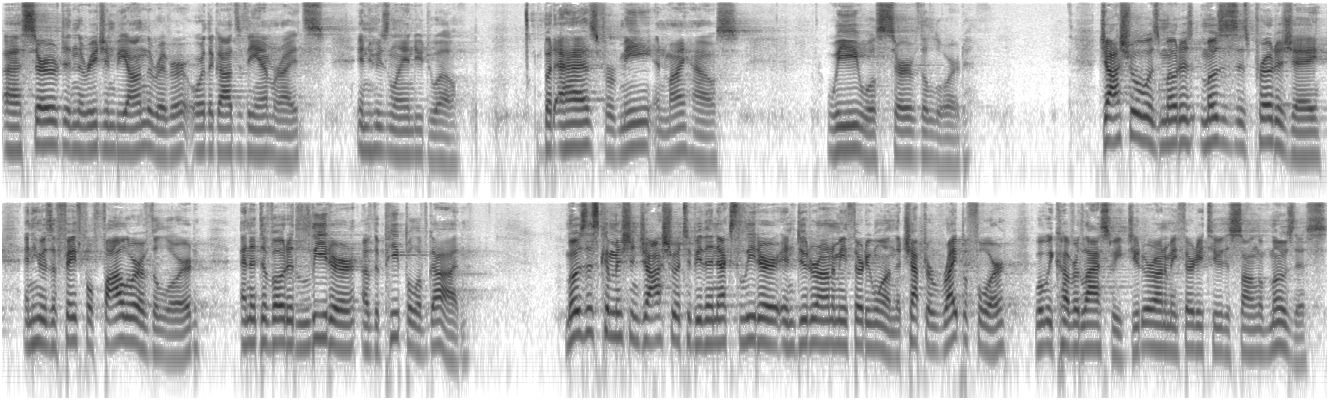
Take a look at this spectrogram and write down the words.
uh, served in the region beyond the river, or the gods of the Amorites, in whose land you dwell. But as for me and my house, we will serve the Lord. Joshua was Moses' protege, and he was a faithful follower of the Lord and a devoted leader of the people of God. Moses commissioned Joshua to be the next leader in Deuteronomy 31, the chapter right before what we covered last week, Deuteronomy 32, the Song of Moses.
